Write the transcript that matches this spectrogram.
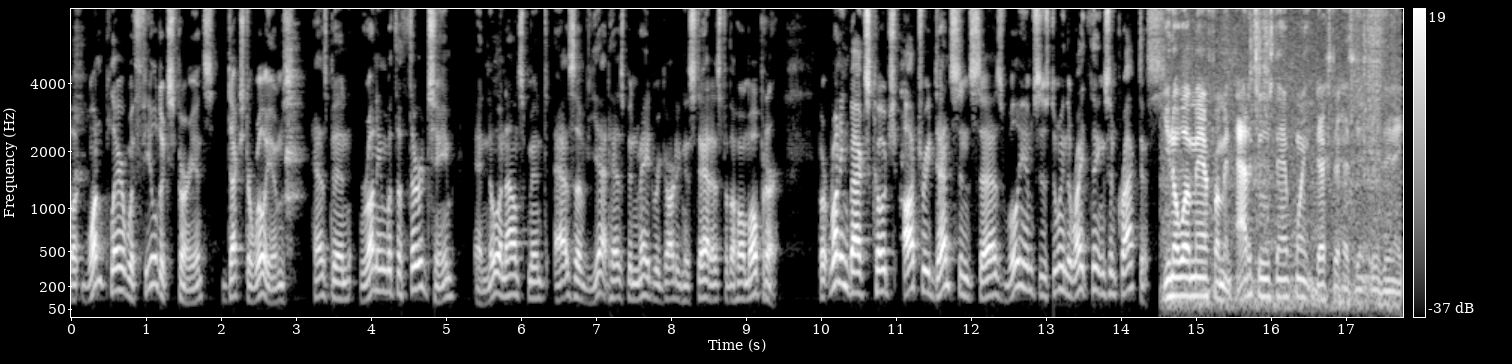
but one player with field experience, Dexter Williams, has been running with the third team, and no announcement as of yet has been made regarding his status for the home opener. But running backs coach Autry Denson says Williams is doing the right things in practice. You know what, man? From an attitude standpoint, Dexter has been is in a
